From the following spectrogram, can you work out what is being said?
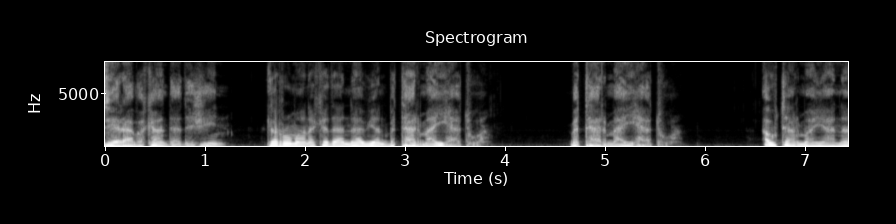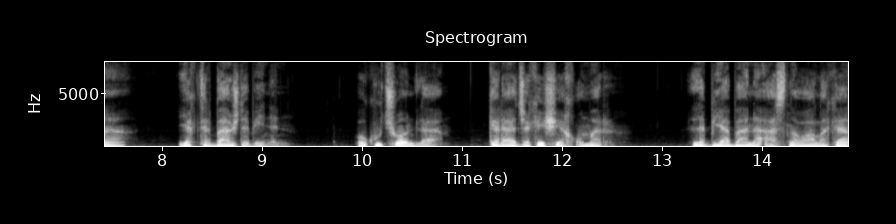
زێرابەکاندا دەژین لە ڕۆمانەکەدا ناویان بە تارمایی هاتووە بە تارمایی هاتووە ئەو تارمایانە یەکتر باش دەبینن وەکو چۆن لە گەراجەکەی شێخ عومەر لە بیابانە ئاسنەواڵەکە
